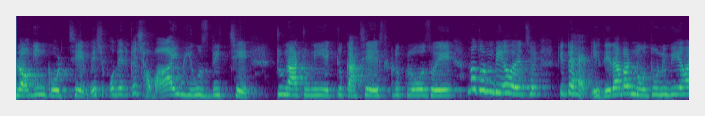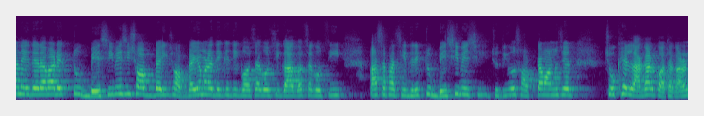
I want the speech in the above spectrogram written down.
ব্লগিং করছে। বেশ ওদেরকে সবাই ভিউজ দিচ্ছে। টুনাটুনি একটু কাছে, একটু ক্লোজ হয়ে নতুন বিয়ে হয়েছে। কিন্তু হ্যাঁ এদের আবার নতুন বিয়ে মানে এদের আবার একটু বেশি বেশি সবটাই সবটাই আমরা দেখেছি ঘষাঘষি, গা ঘষাঘষি, পাশাপাশি এদের একটু বেশি বেশি। যদিও সবটা মানুষের চোখে লাগার কথা, কারণ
